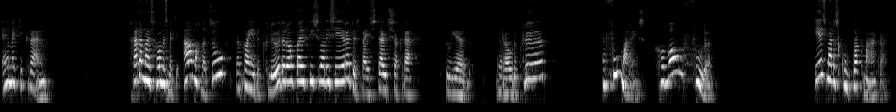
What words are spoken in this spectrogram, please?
en met je kruin. Ga daar maar gewoon eens met je aandacht naartoe. Dan kan je de kleur er ook bij visualiseren. Dus bij stuitchakra doe je de rode kleur. En voel maar eens. Gewoon voelen. Eerst maar eens contact maken.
